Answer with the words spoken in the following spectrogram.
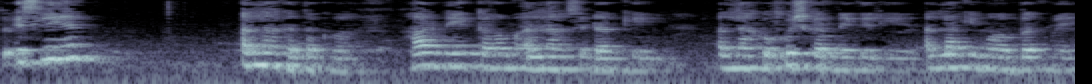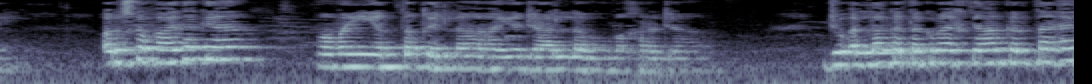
تو اس لیے اللہ کا تقوی، ہر نیک کام اللہ سے ڈر کے۔ اللہ کو خوش کرنے کے لیے، اللہ کی محبت میں۔ اور اس کا فائدہ کیا ہے؟ مخرجا۔ جو اللہ کا تقوی اختیار کرتا ہے،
